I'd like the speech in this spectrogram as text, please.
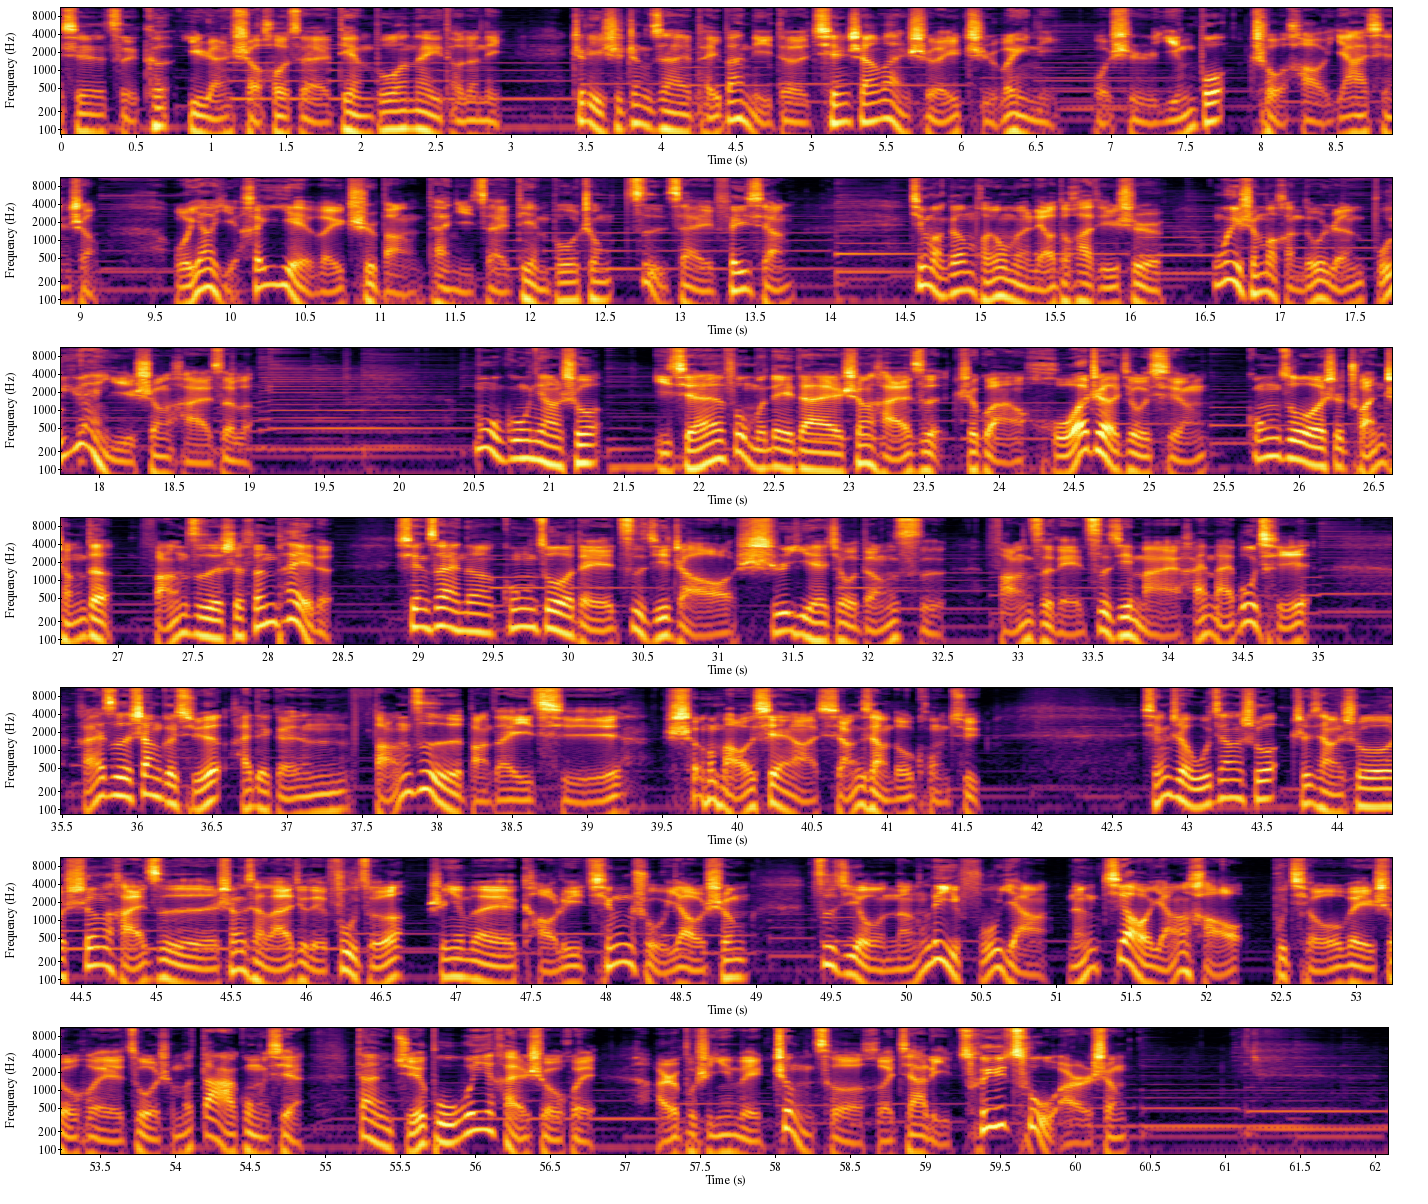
感谢此刻依然守候在电波那头的你。这里是正在陪伴你的千山万水只为你，我是迎波，绰号鸭先生。我要以黑夜为翅膀，带你在电波中自在飞翔。今晚跟朋友们聊的话题是：为什么很多人不愿意生孩子了？木姑娘说：“以前父母那代生孩子只管活着就行，工作是传承的，房子是分配的。现在呢，工作得自己找，失业就等死，房子得自己买，还买不起。孩子上个学还得跟房子绑在一起，生毛线啊！想想都恐惧。”行者吴江说：“只想说，生孩子生下来就得负责，是因为考虑清楚要生。”自己有能力抚养，能教养好，不求为社会做什么大贡献，但绝不危害社会，而不是因为政策和家里催促而生。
